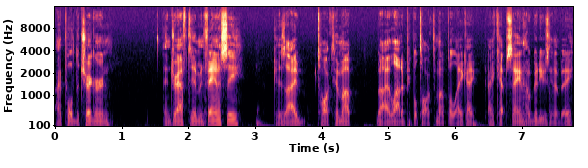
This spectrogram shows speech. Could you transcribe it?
I pulled the trigger and, and drafted him in fantasy because I talked him up. A lot of people talked him up, but like I, I kept saying how good he was going to be.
